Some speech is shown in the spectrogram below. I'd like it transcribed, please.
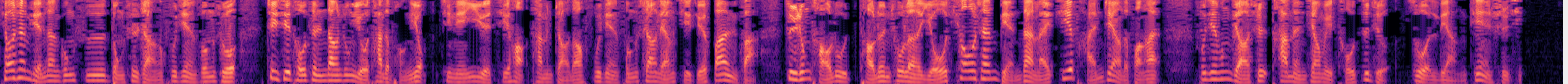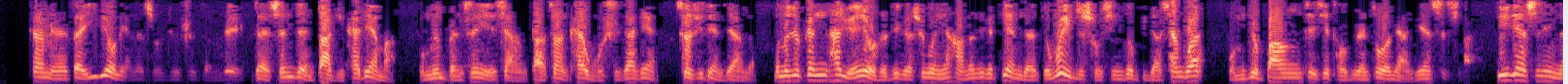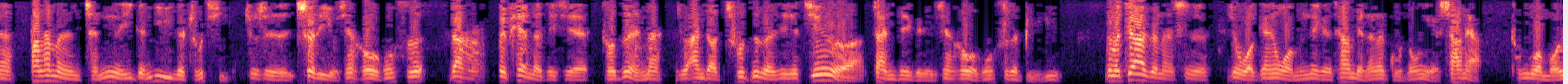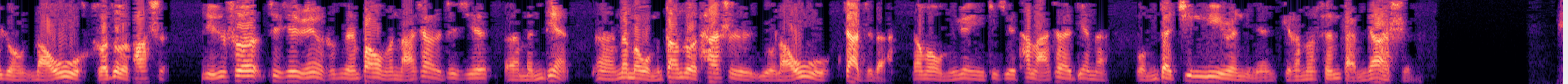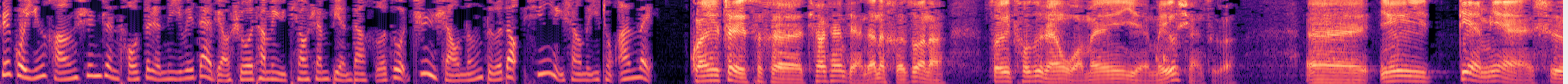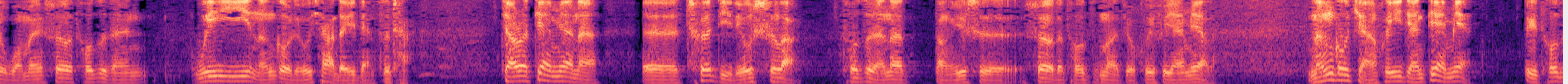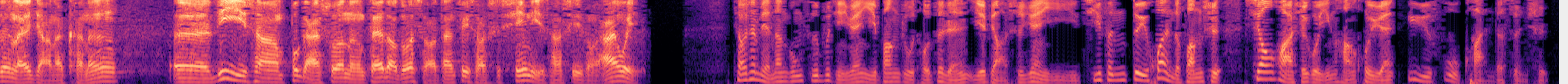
挑山扁担公司董事长傅建峰说：“这些投资人当中有他的朋友。今年一月七号，他们找到傅建峰商量解决办法，最终讨论讨论出了由挑山扁担来接盘这样的方案。傅建峰表示，他们将为投资者做两件事情。挑山扁担在一六年的时候就是准备在深圳大举开店嘛。”我们本身也想打算开五十家店、社区店这样的，那么就跟它原有的这个水果银行的这个店的就位置属性都比较相关，我们就帮这些投资人做了两件事情。第一件事情呢，帮他们成立了一个利益的主体，就是设立有限合伙公司，让被骗的这些投资人呢，就按照出资的这些金额占这个有限合伙公司的比例。那么第二个呢，是就我跟我们那个挑山扁担的股东也商量，通过某一种劳务合作的方式。也就是说，这些原有投资人帮我们拿下的这些呃门店，呃，那么我们当做它是有劳务价值的，那么我们愿意这些他拿下的店呢，我们在净利润里面给他们分百分之二十。水果银行深圳投资人的一位代表说，他们与挑山扁担合作，至少能得到心理上的一种安慰。关于这一次和挑山扁担的合作呢，作为投资人，我们也没有选择，呃，因为。店面是我们所有投资人唯一能够留下的一点资产。假如店面呢，呃，彻底流失了，投资人呢，等于是所有的投资呢就灰飞烟灭了。能够捡回一点店面，对投资人来讲呢，可能，呃，利益上不敢说能得到多少，但最少是心理上是一种安慰。挑战扁担公司不仅愿意帮助投资人，也表示愿意以积分兑换的方式消化水果银行会员预付款的损失。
